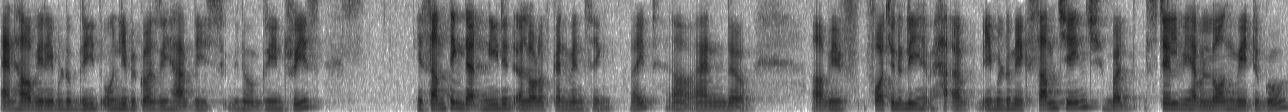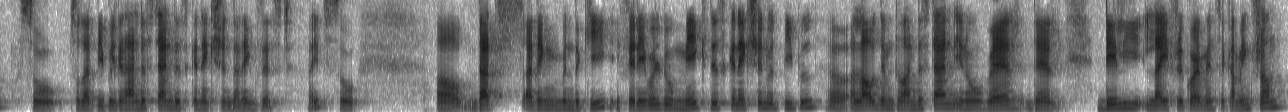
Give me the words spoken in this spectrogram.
and how we are able to breathe only because we have these, you know, green trees is something that needed a lot of convincing, right? Uh, and uh, we've fortunately ha- able to make some change, but still we have a long way to go. So so that people can understand this connection that exists, right? So uh, that's I think been the key. If you're able to make this connection with people, uh, allow them to understand, you know, where their daily life requirements are coming from,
